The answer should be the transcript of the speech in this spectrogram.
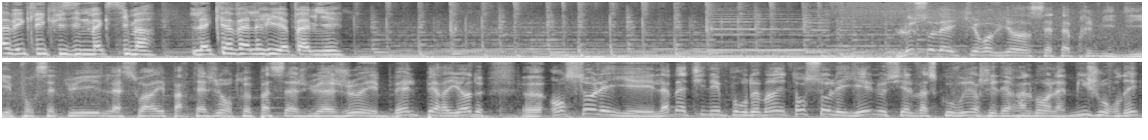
avec les cuisines Maxima, la cavalerie à Pamiers. Le soleil qui revient cet après-midi et pour cette nuit, la soirée partagée entre passage nuageux et belle période euh, ensoleillée. La matinée pour demain est ensoleillée, le ciel va se couvrir généralement à la mi-journée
